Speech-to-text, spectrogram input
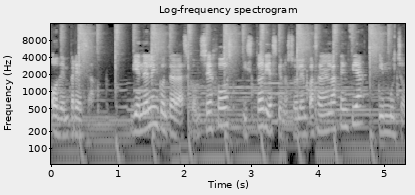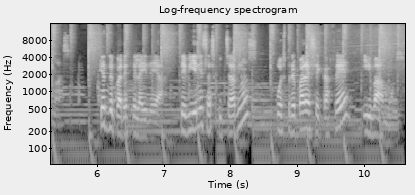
o de empresa. Y en él encontrarás consejos, historias que nos suelen pasar en la agencia y mucho más. ¿Qué te parece la idea? ¿Te vienes a escucharnos? Pues prepara ese café y vamos.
